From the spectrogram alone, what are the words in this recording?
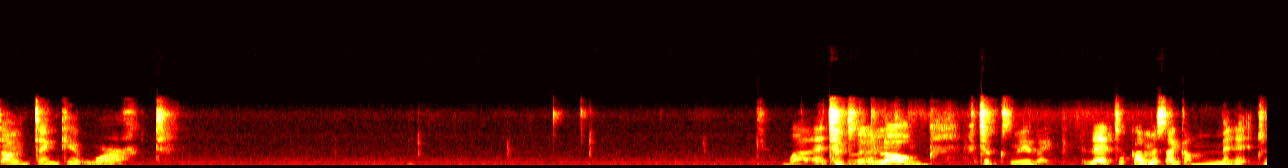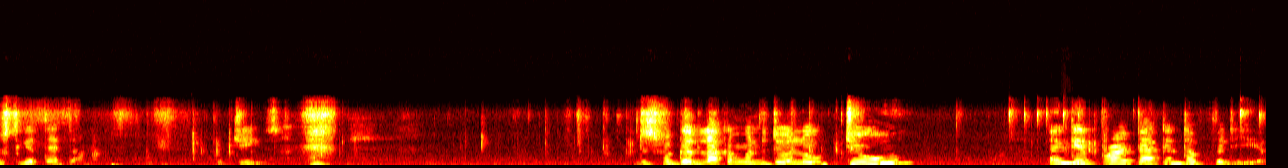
Don't think it worked. Well, that took so long. It took me like that took almost like a minute just to get that done. Jeez. just for good luck, I'm gonna do a little duel and get right back into video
